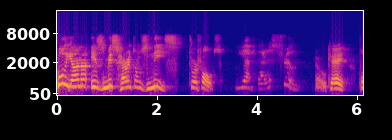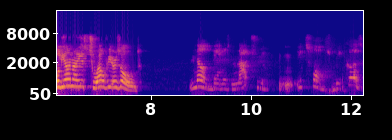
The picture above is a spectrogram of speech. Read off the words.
Pollyanna is Miss Harrington's niece. True or false? Yes, that is true. Okay. Pollyanna is 12 years old. No, that is not true. It's false because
